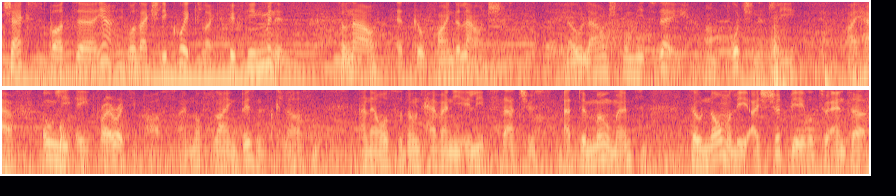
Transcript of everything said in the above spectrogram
checks. But uh, yeah, it was actually quick, like 15 minutes. So now let's go find a lounge. No lounge for me today. Unfortunately, I have only a priority pass. I'm not flying business class and I also don't have any elite status at the moment. So normally I should be able to enter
